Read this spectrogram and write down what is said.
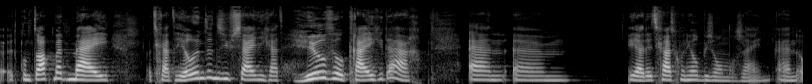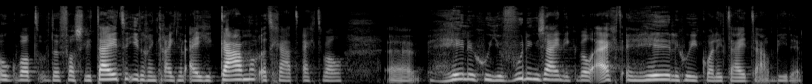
het contact met mij. Het gaat heel intensief zijn. Je gaat heel veel krijgen daar. En um, ja, dit gaat gewoon heel bijzonder zijn. En ook wat de faciliteiten. Iedereen krijgt een eigen kamer. Het gaat echt wel uh, hele goede voeding zijn. Ik wil echt een hele goede kwaliteit daar bieden.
